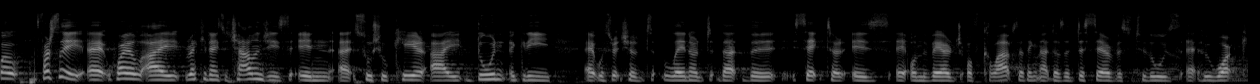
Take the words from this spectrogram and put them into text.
Well, firstly, uh, while I recognise the challenges in uh, social care, I don't agree uh, with Richard Leonard that the sector is uh, on the verge of collapse. I think that does a disservice to those uh, who work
